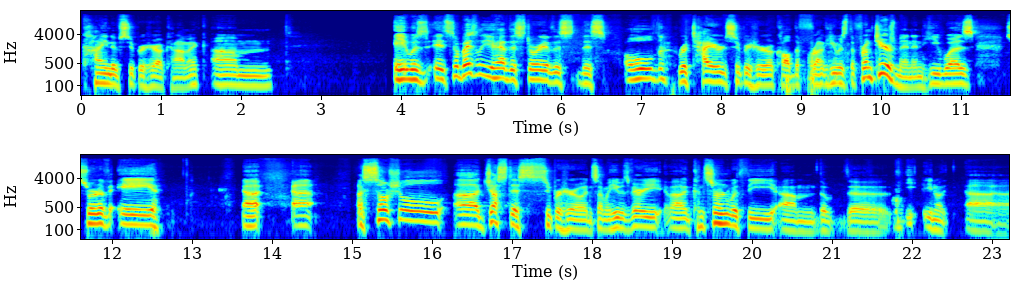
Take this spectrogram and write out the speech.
kind of superhero comic. Um it was it's so basically you have this story of this this old retired superhero called the front he was the frontiersman and he was sort of a uh, uh a social uh justice superhero in some way. He was very uh, concerned with the um the the you know uh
